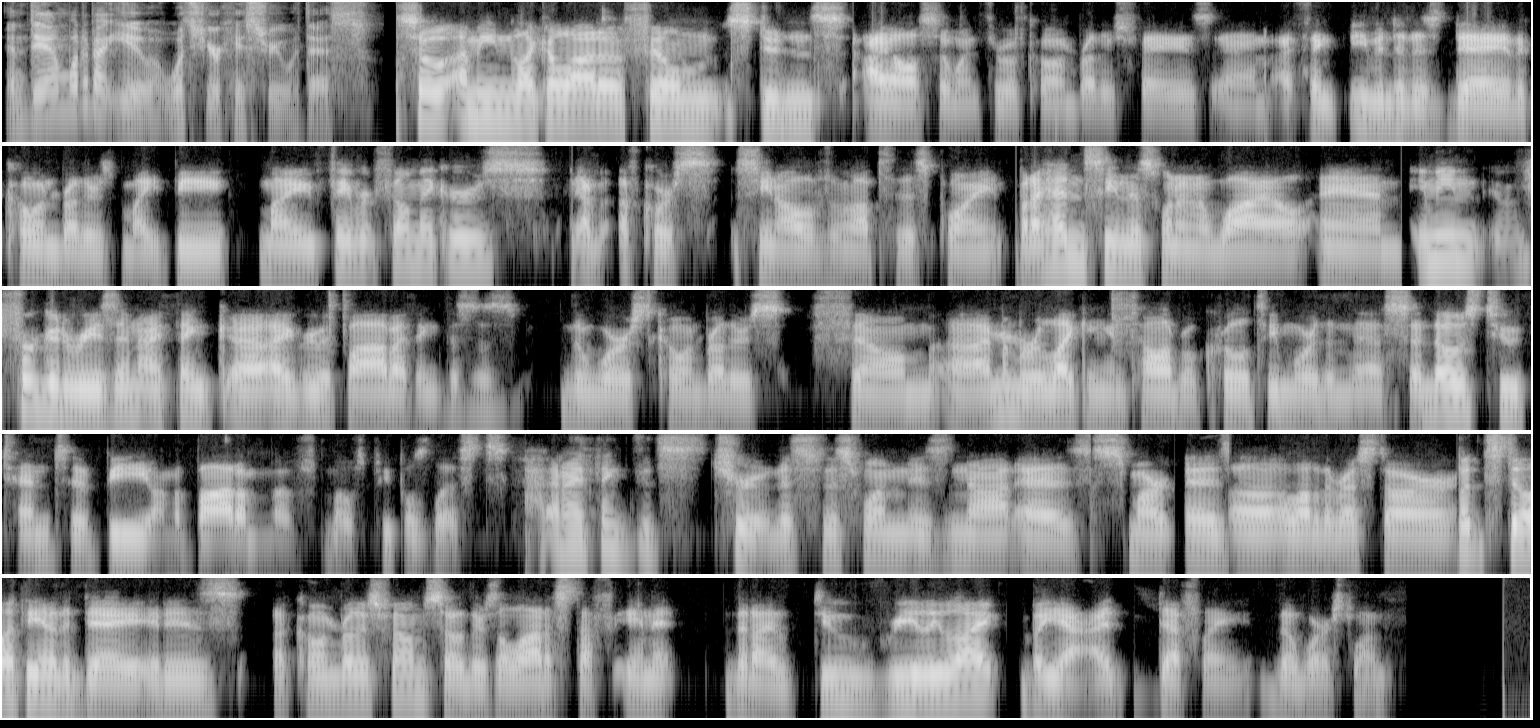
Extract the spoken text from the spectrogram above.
And Dan, what about you? What's your history with this? So, I mean, like a lot of film students, I also went through a Coen Brothers phase. And I think even to this day, the Coen Brothers might be my favorite filmmakers. I've, of course, seen all of them up to this point, but I hadn't seen this one in a while. And I mean, for good reason. I think uh, I agree with Bob. I think this is the worst Coen Brothers film. Uh, I remember liking Intolerable Cruelty more than this, and those two tend to be on the bottom of most people's lists. And I think it's true. This this one is not as smart as uh, a lot of the rest are, but still, at the end of the day, it is a Coen Brothers film, so there's a lot of stuff in it that I do really like. But yeah, I, definitely the worst one.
